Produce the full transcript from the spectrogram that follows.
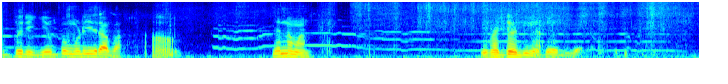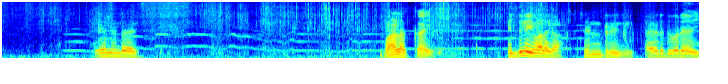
உப்பு இருக்கு. உப்பு முடியுதுடாப்பா. ஓ. இது என்னமான் இது பச்சை வச்சிக்கா. இது என்னண்டு வாழைக்காய். எத்தனை வாழக்கா? ரெண்டு இருக்கு. அதை எடுத்து ஒரே வை.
